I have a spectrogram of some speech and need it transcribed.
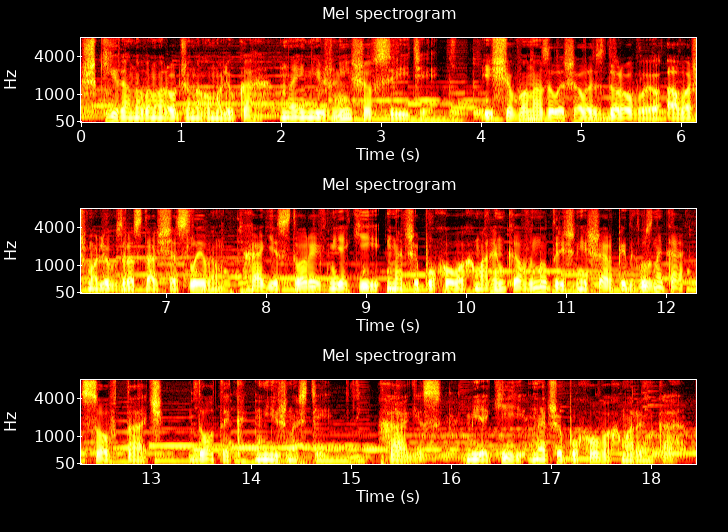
Шкіра новонародженого малюка найніжніша в світі. І щоб вона залишалась здоровою, а ваш малюк зростав щасливим, Хагіс створив м'який, наче пухова хмаринка, внутрішній шар підгузника Soft Touch – дотик ніжності. Хагіс м'який, наче пухова хмаринка.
